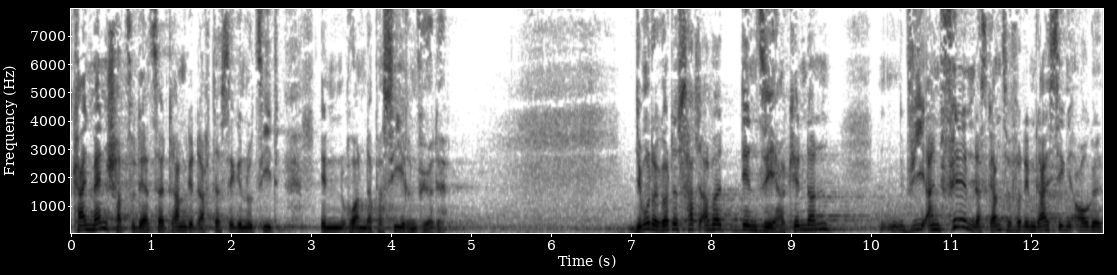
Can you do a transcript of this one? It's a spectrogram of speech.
Kein Mensch hat zu der Zeit dran gedacht, dass der Genozid in Ruanda passieren würde. Die Mutter Gottes hat aber den Seherkindern wie ein Film das Ganze vor dem geistigen Auge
